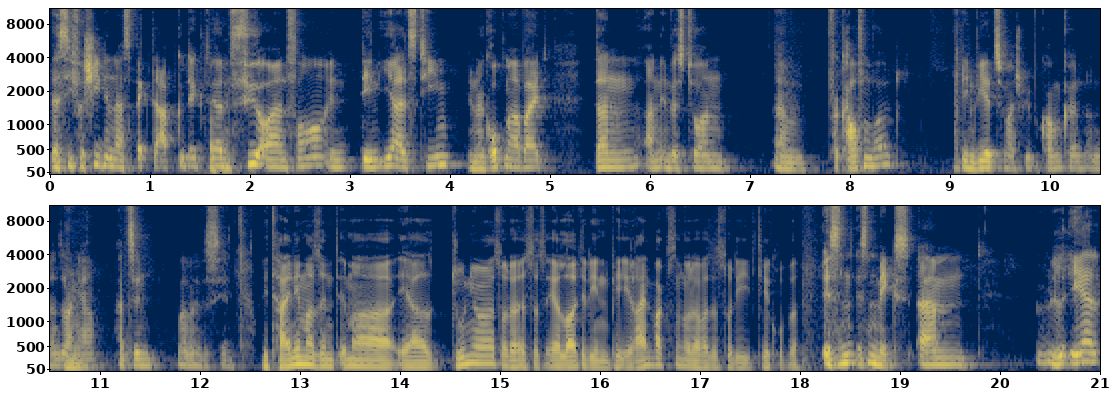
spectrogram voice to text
dass die verschiedenen Aspekte abgedeckt werden okay. für euren Fonds, in den ihr als Team in der Gruppenarbeit dann an Investoren ähm, verkaufen wollt, den wir zum Beispiel bekommen können und dann sagen, mhm. ja, hat Sinn, wollen wir investieren. Die Teilnehmer sind immer eher Juniors oder ist das eher Leute, die in PE reinwachsen oder was ist so die Zielgruppe? Ist ein, ist ein Mix. Ähm, eher,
